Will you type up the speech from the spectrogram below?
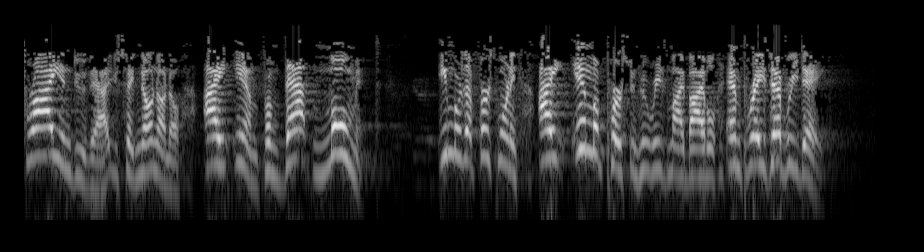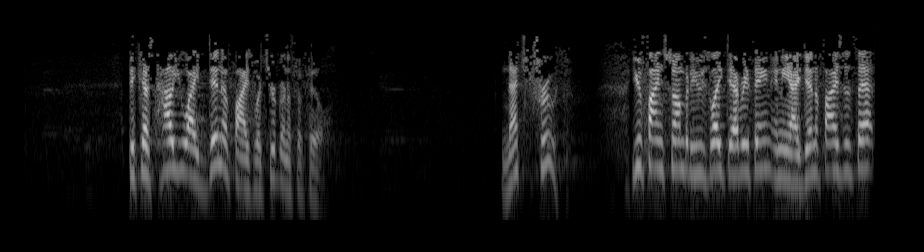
try and do that. You say, no, no, no, I am. From that moment, even more that first morning, I am a person who reads my Bible and prays every day. Because how you identify is what you're going to fulfill. And that's truth. You find somebody who's late to everything and he identifies as that,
